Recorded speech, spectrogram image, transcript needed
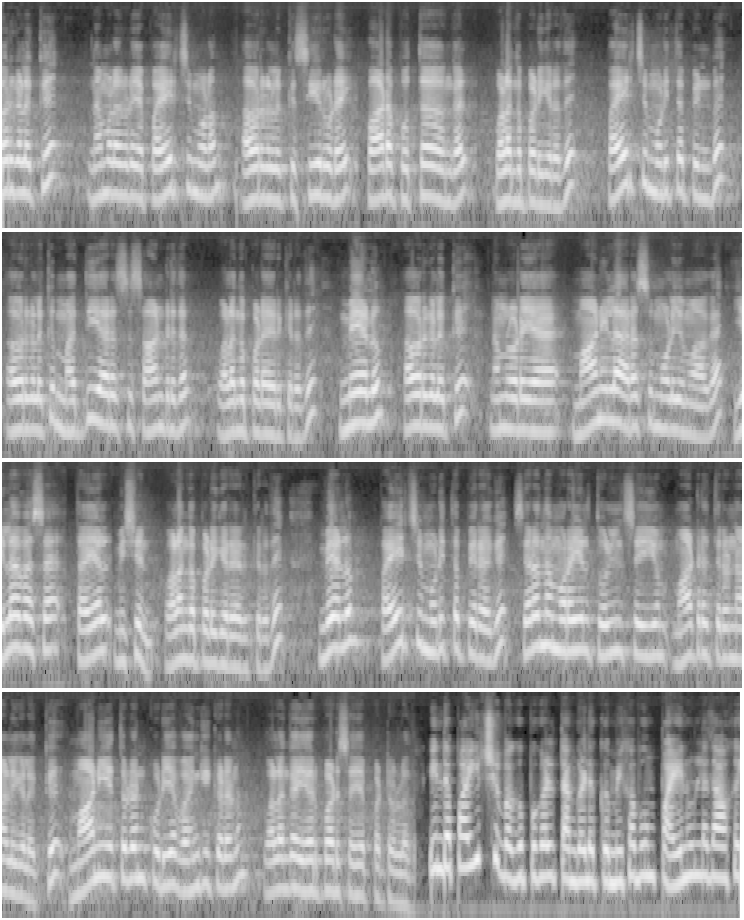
அவர்களுக்கு நம்மளுடைய பயிற்சி மூலம் அவர்களுக்கு சீருடை பாட புத்தகங்கள் வழங்கப்படுகிறது. பயிற்சி முடித்த பின்பு அவர்களுக்கு மத்திய அரசு சான்றிதழ் வழங்கப்பட இருக்கிறது. மேலும் அவர்களுக்கு நம்மளுடைய மாநில அரசு மூலியமாக இலவச தையல் மிஷின் வழங்கப்படுகிற இருக்கிறது. மேலும் பயிற்சி முடித்த பிறகு சிறந்த முறையில் தொழில் செய்யும் மாற்றுத்திறனாளிகளுக்கு மானியத்துடன் கூடிய வங்கி கடனும் வழங்க ஏற்பாடு செய்யப்பட்டுள்ளது. இந்த பயிற்சி வகுப்புகள் தங்களுக்கு மிகவும் பயனுள்ளதாக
